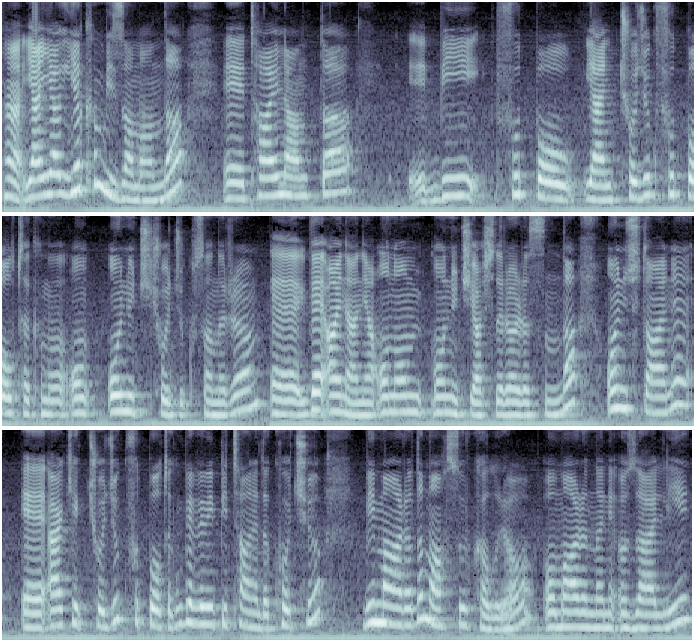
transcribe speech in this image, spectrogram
Ha, yani ya- yakın bir zamanda e, Tayland'da bir futbol yani çocuk futbol takımı on- 13 çocuk sanırım E, ve aynen yani 10-13 yaşları arasında 13 tane e, erkek çocuk futbol takımı ve ve bir tane de koçu bir mağarada mahsur kalıyor. O mağaranın hani özelliği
